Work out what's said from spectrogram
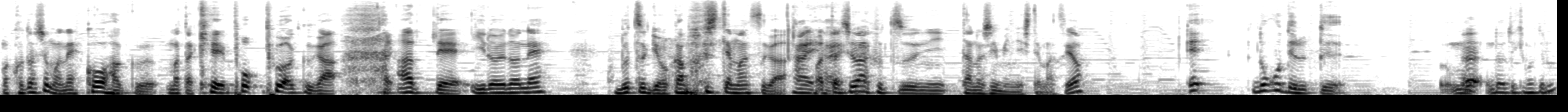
まあ、今年もね、紅白、また K-POP 枠があって、いろいろね、物議をかもしてますが、はいはいはい私は普通に楽しみにしてますよ。え、どこ出るって、もう、どうやって決まってる？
